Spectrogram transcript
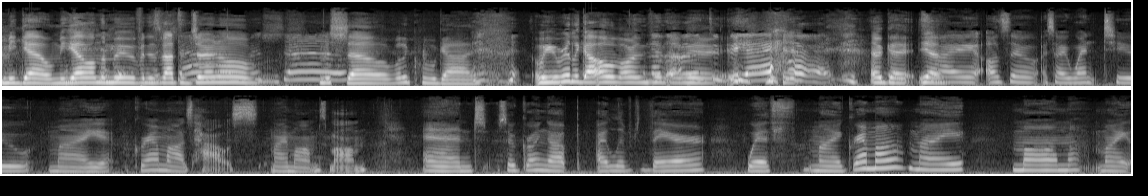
Miguel, Miguel on the move and is about to journal. Michelle. Michelle, what a cool guy. We really got all of Arlington Another up here. Yeah. okay, So yeah. I also so I went to my grandma's house, my mom's mom. And so growing up, I lived there with my grandma, my mom, my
